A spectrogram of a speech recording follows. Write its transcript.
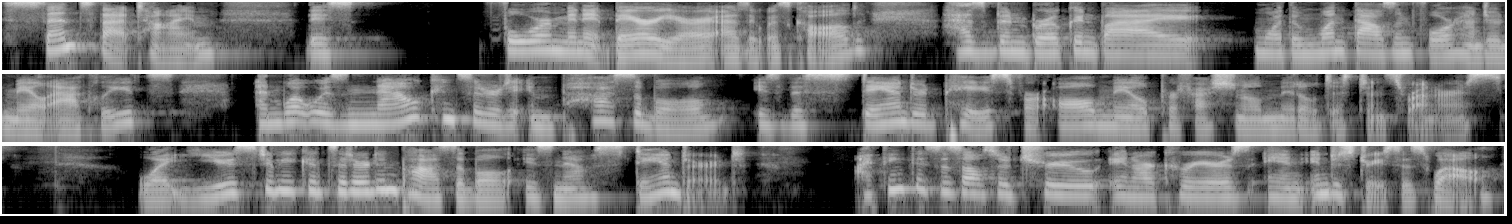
Since that time, this four minute barrier, as it was called, has been broken by more than 1,400 male athletes and what was now considered impossible is the standard pace for all male professional middle distance runners. What used to be considered impossible is now standard. I think this is also true in our careers and industries as well.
